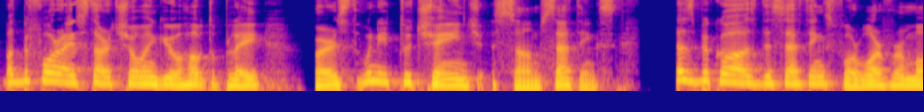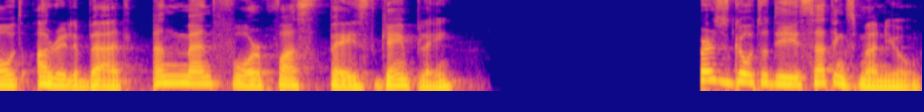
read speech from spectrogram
But before I start showing you how to play, first we need to change some settings. That's because the settings for Warfare mode are really bad and meant for fast-paced gameplay. First go to the settings menu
